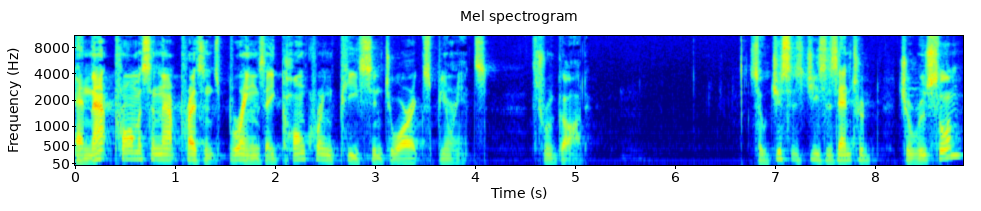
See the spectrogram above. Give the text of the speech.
and that promise and that presence brings a conquering peace into our experience through God. So, just as Jesus entered Jerusalem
